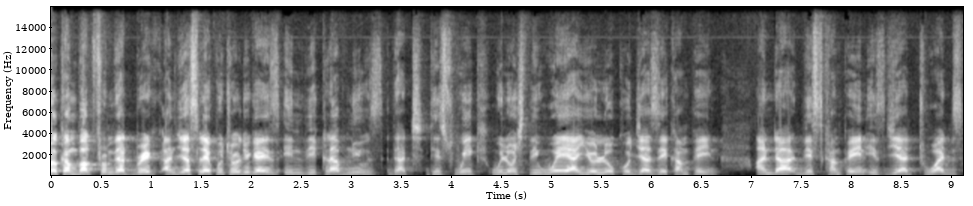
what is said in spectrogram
welcome back from that break. And just like we told you guys in the club news, that this week we launched the Wear Your Local Jersey campaign. And uh, this campaign is geared towards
